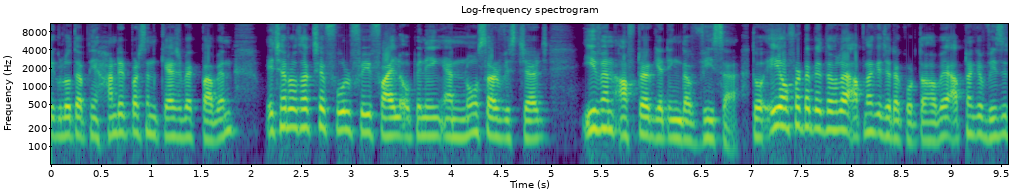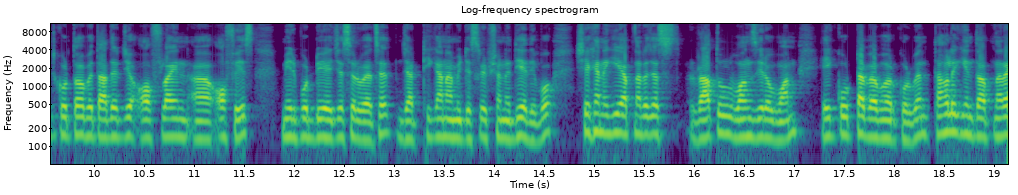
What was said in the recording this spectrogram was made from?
এগুলোতে আপনি হান্ড্রেড পার্সেন্ট ক্যাশব্যাক পাবেন। এছাড়াও থাকছে full free file opening and no service charge even after getting the visa তো এই অফারটা পেতে হলে আপনাকে যেটা করতে হবে, আপনাকে ভিজিট করতে হবে তাদের যে অফলাইন অফিস মিরপুর ডিএইচএস রয়েছে, যার ঠিকানা আমি ডিসক্রিপশনে দিয়ে দিব। সেখানে গিয়ে আপনারা just Ratul one zero one এই কোডটা ব্যবহার করবেন, তাহলে কিন্তু আপনারা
